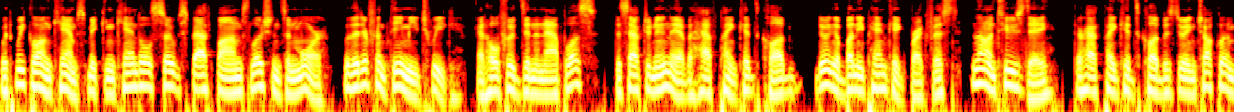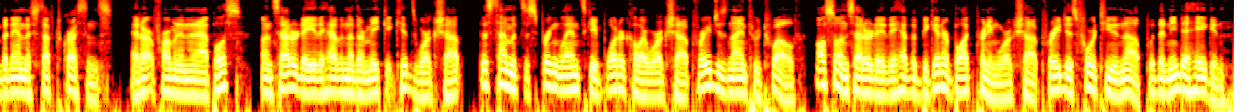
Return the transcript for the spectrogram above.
with week long camps making candles, soaps, bath bombs, lotions, and more, with a different theme each week. At Whole Foods in Annapolis, this afternoon they have a Half Pint Kids Club doing a bunny pancake breakfast. And then on Tuesday, their Half Pint Kids Club is doing chocolate and banana stuffed crescents. At Art Farm in Annapolis, on Saturday they have another Make It Kids workshop. This time it's a spring landscape watercolor workshop for ages 9 through 12. Also on Saturday, they have a beginner block printing workshop for ages 14 and up with Anita Hagen.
